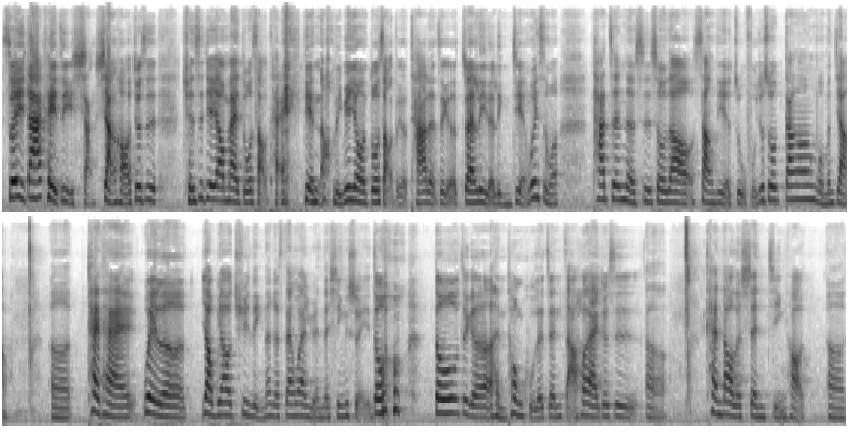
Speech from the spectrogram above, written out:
所以大家可以自己想象哈，就是全世界要卖多少台电脑，里面用了多少这个它的这个专利的零件？为什么它真的是受到上帝的祝福？就说刚刚我们讲，呃，太太为了要不要去领那个三万元的薪水，都都这个很痛苦的挣扎。后来就是呃，看到了圣经哈，呃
